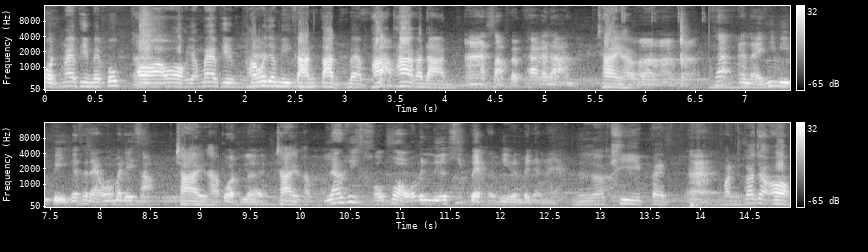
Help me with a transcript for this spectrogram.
กดแม่พิมพ์ไปปุ๊บพอเอาออกจากแม่พิมพ์เขาก็จะมีการตัดแบบพระท่ากระดาน อ่าสับแบบผ้ากระดานใช่ครับ อ่าอ่าอ่าถ้าอันไหนที่มีปีกก็แสดงว่าไม่ได้สับใช่ครับกดเลย ใช่ครับ แล้วที่เขาบอกว่าเป็นเนื้อขี้เป็ดอะพี่มันเป็นยังไงอะเนื้อขี้เป็ด อ่ามันก็จะออก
